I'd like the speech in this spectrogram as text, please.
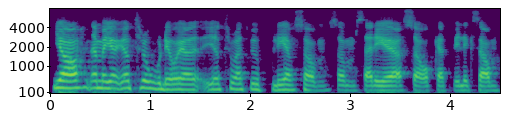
Ja, nej men jag, jag tror det och jag, jag, tror att vi upplevs som, som seriösa och att vi liksom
